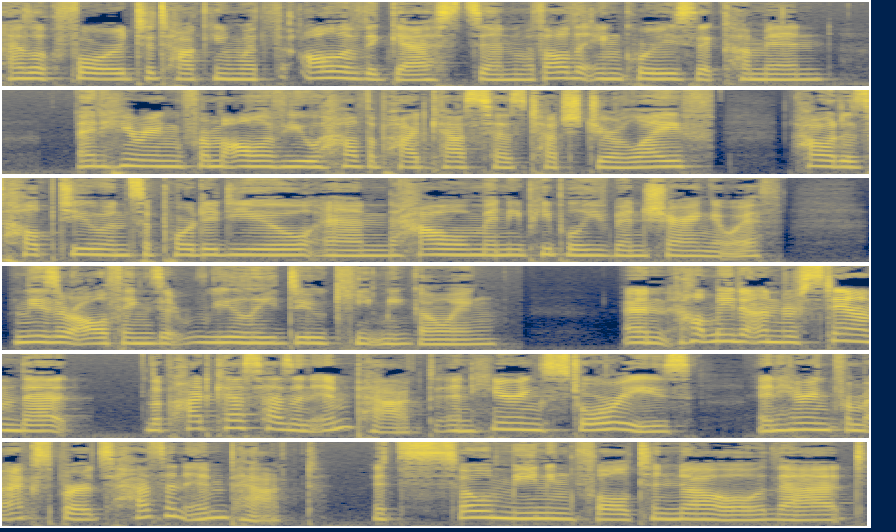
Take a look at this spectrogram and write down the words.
I look forward to talking with all of the guests and with all the inquiries that come in and hearing from all of you how the podcast has touched your life, how it has helped you and supported you, and how many people you've been sharing it with. And these are all things that really do keep me going and help me to understand that the podcast has an impact and hearing stories and hearing from experts has an impact. It's so meaningful to know that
